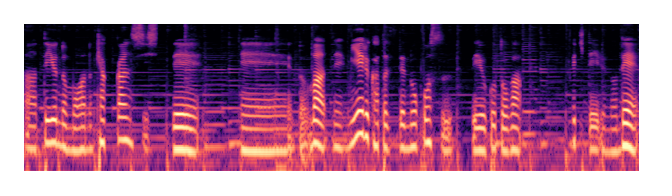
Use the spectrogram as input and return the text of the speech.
あっていうのも、あの、客観視して、えー、と、まあね、見える形で残すっていうことができているので、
